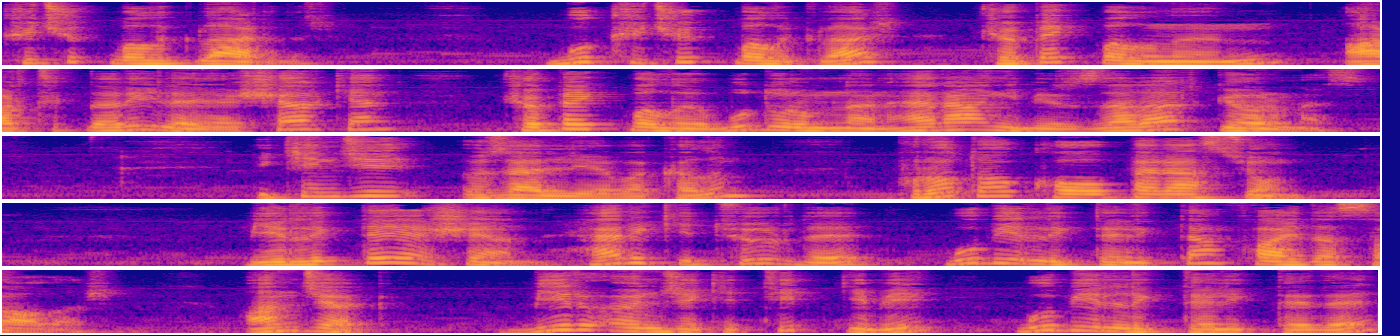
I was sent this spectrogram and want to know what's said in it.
küçük balıklardır. Bu küçük balıklar köpek balığının artıklarıyla yaşarken köpek balığı bu durumdan herhangi bir zarar görmez. İkinci özelliğe bakalım. Proto kooperasyon. Birlikte yaşayan her iki tür de bu birliktelikten fayda sağlar. Ancak bir önceki tip gibi bu birliktelikte de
